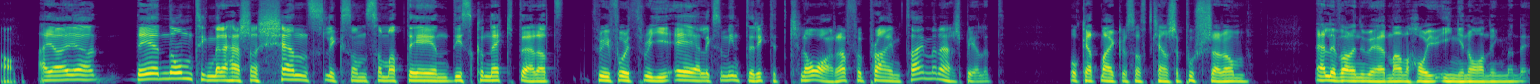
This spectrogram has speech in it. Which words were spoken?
Ja. Ja, ja, Det är någonting med det här som känns liksom som att det är en disconnect där, att 343 är liksom inte riktigt klara för primetime med det här spelet. Och att Microsoft kanske pushar dem. Eller vad det nu är, man har ju ingen aning, men det,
